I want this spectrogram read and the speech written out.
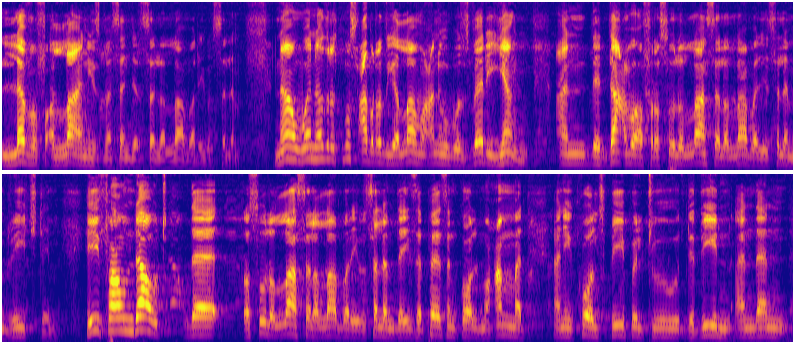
love of Allah and His Messenger sallallahu alaihi wasallam. Now, when Hazrat Mus'ab radiallahu anhu was very young and the da'wah of Rasulullah sallallahu alaihi wasallam reached him, he found out that Rasulullah sallallahu alaihi wasallam there is a person called Muhammad and he calls people to the Deen and then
